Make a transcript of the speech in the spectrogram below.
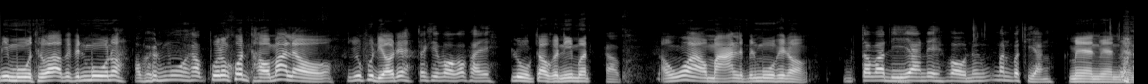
มีหมูถือว่าเอาไปเป็นหมูเนาะเอาไปเป็นหมู่ครับผู้ลางคนเฒ่ามาแล้วอยู่ผู้เดียวเด้จักสิบอกกับไผลูกเจ้าก็หนี้หมดครับ เอางัวเอาหมาเลยเป็นหมูพี่น้องแต่ว่าดีอย่างเด้เว้าหนึงมันบ่เถียงแมนแมนแมน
